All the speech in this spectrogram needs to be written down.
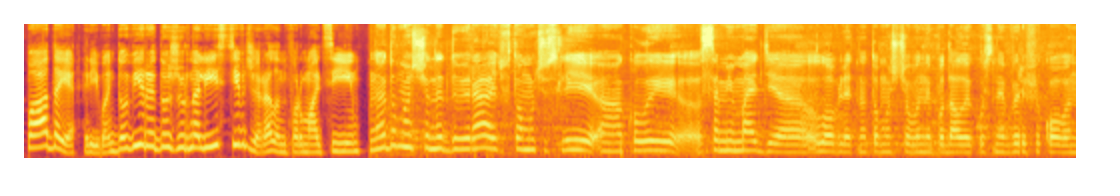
падає рівень довіри до журналістів джерел інформації. Ну, я думаю, що не довіряють, в тому числі, е, коли е, самі медіа ловлять на тому, що вони подали якусь неверифіковану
